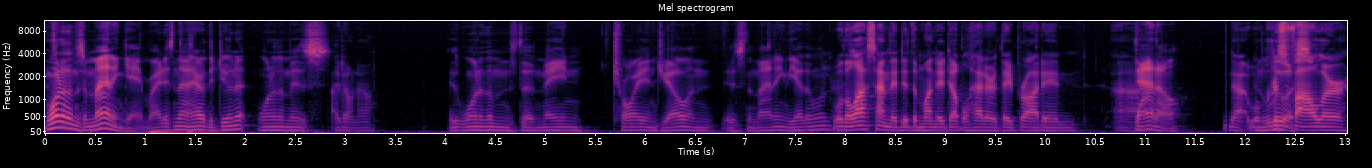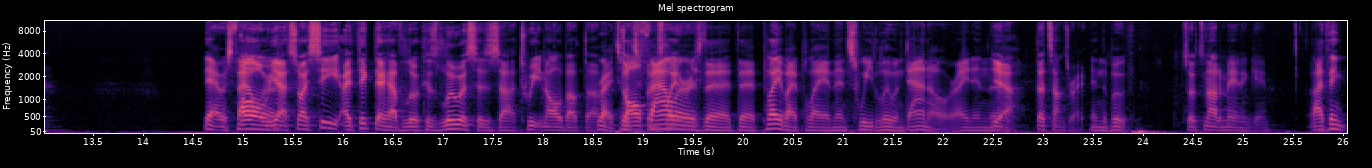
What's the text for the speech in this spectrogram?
One of them's a Manning game, right? Isn't that how they're doing it? One of them is, I don't know. one of them's the main Troy and Joe, and is the Manning the other one? Well, the last time they did the Monday doubleheader, they brought in uh, Dano. No, well, Chris Lewis. Fowler. Yeah, it was Fowler. Oh yeah, so I see. I think they have Lewis because Lewis is uh, tweeting all about the Right. So Dolphins. it's Fowler lately. is the the play by play, and then Sweet Lou and Dano, right? In the yeah, that sounds right. in the booth. So it's not a Manning game. I think,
